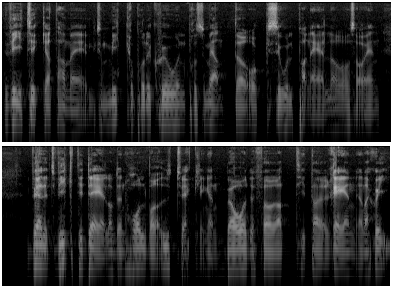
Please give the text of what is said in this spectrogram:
vi tycker att det här med liksom mikroproduktion, prosumenter och solpaneler och så är en väldigt viktig del av den hållbara utvecklingen. Både för att hitta ren energi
